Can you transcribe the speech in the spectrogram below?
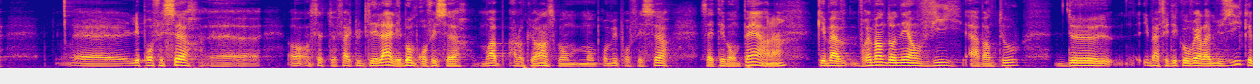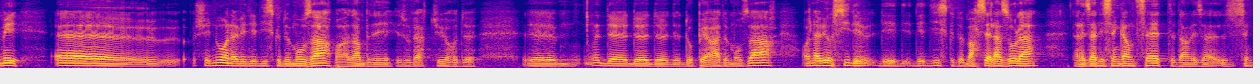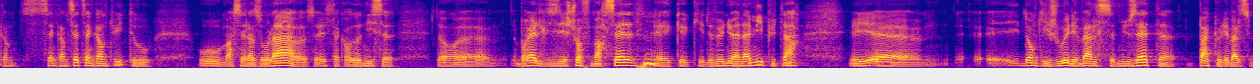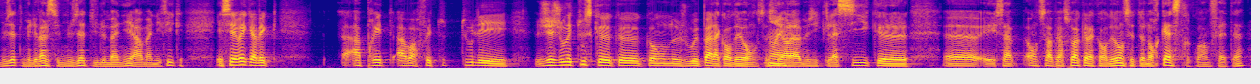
euh, les professeurs euh, ont, ont cette faculté-là, les bons professeurs. Moi, en l'occurrence, mon, mon premier professeur, ça a été mon père Voilà. qui m'a vraiment donné envie, avant tout, de. Il m'a fait découvrir la musique, mais euh, chez nous, on avait des disques de Mozart, par exemple, des, des ouvertures de euh, de- de- de- de- d'opéra de, Mozart. On avait aussi des, des- des- des disques de Marcel Azola dans les années 57, dans les 57-58, où, où Marcel Azola, euh, vous savez, cet accordoniste dont euh, Brel disait chauffe Marcel, et que- qui est devenu un ami plus tard. Et, euh, et donc il jouait les valses musettes, pas que les valses musettes, mais les valses musettes d'une manière magnifique. Et c'est vrai qu'avec après avoir fait tous les, j'ai joué tout ce que que- qu'on ne jouait pas à l'accordéon, c'est-à-dire Ouais. la musique classique, euh, et ça, on s'aperçoit que l'accordéon c'est un orchestre quoi en fait. hein.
